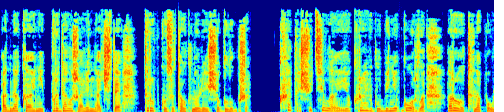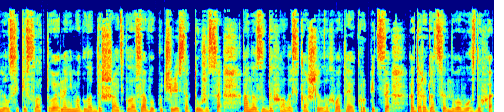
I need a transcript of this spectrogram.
однако они продолжали начатое. Трубку затолкнули еще глубже. Кэт ощутила ее край в глубине горла. Рот наполнился кислотой, она не могла дышать, глаза выпучились от ужаса. Она задыхалась, кашляла, хватая крупицы драгоценного воздуха.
